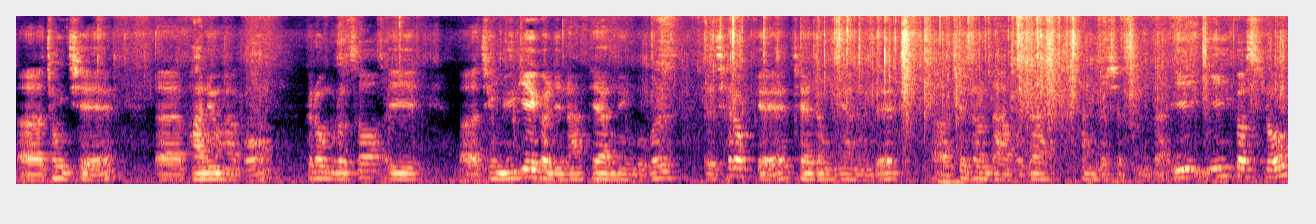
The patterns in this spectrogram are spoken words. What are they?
어, 정치에 어, 반영하고 그럼으로써 이 어, 지금 위기에 걸린 대한민국을 새롭게 재정비하는데 어, 최선을 다하고자 하는 것이었습니다. 이 이것으로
